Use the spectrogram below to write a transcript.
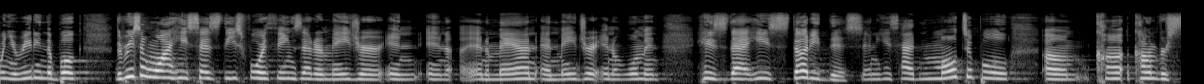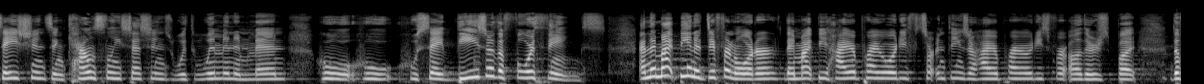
when you're reading the book, the reason why he says these four things that are major in, in, in a man and major in a woman is that he's studied this and he's had multiple um, con- conversations and counseling sessions with women and men who, who, who say these are the four things. And they might be in a different order. They might be higher priority. Certain things are higher priorities for others. But the,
